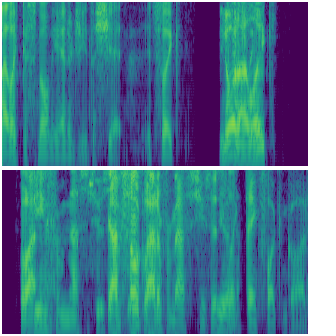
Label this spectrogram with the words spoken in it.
I like to smell the energy, the shit. It's like, You know what I like? what? Being from Massachusetts. Yeah, I'm so glad I'm from Massachusetts. Yeah. Like, thank fucking god.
